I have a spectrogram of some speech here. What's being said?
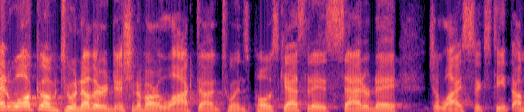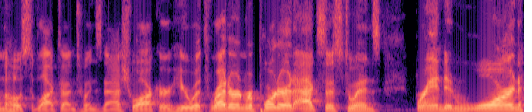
And welcome to another edition of our Locked On Twins postcast. Today is Saturday, July 16th. I'm the host of Locked On Twins, Nash Walker, here with writer and reporter at Access Twins, Brandon Warren.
